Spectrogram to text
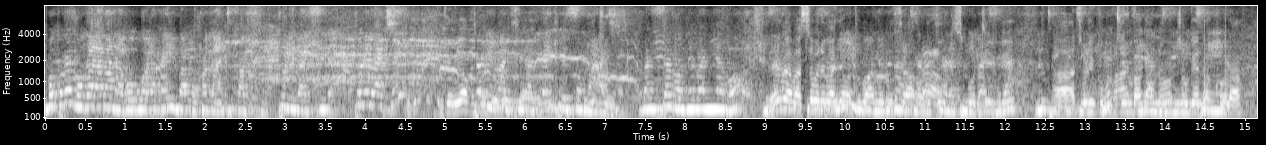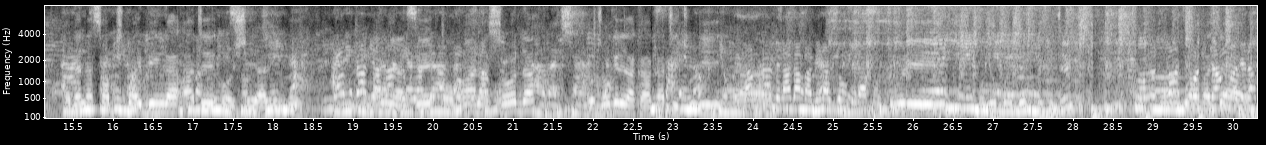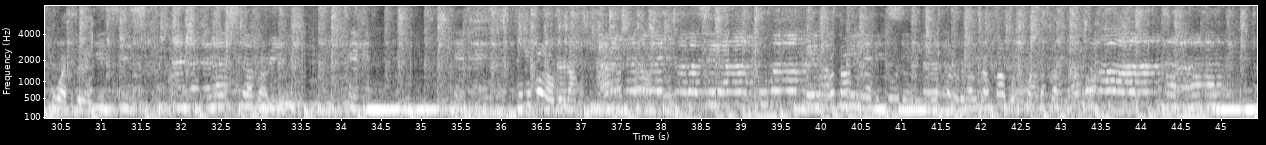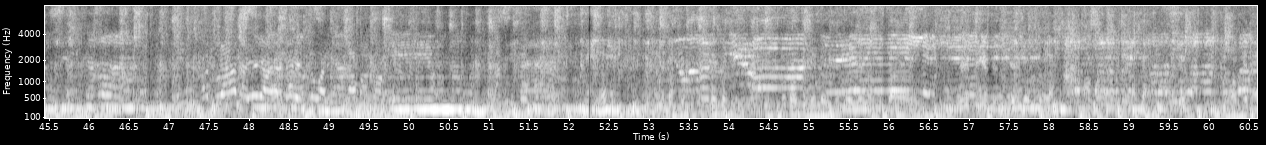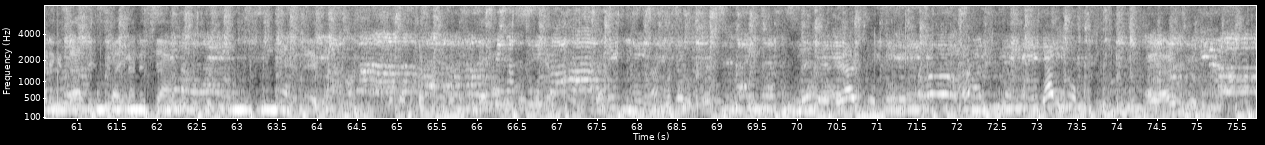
mukube mugala baana b'obuwala kayimba ako kaga nti kaffe tuli bazira tuli baki tuli bazira thank you so much basabo ne banyabo naye nga basabo ne banyabo tubaniriza oliko sportive Ah, tuli ku mutimbagano kyogenda kukola ogenda subscribinga ate osharinge anyaze omwana soda wetwogerera kakati tuli ah, tuli mu yukwe district bwabakyala This is another love story. Abakyala bajja bazira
